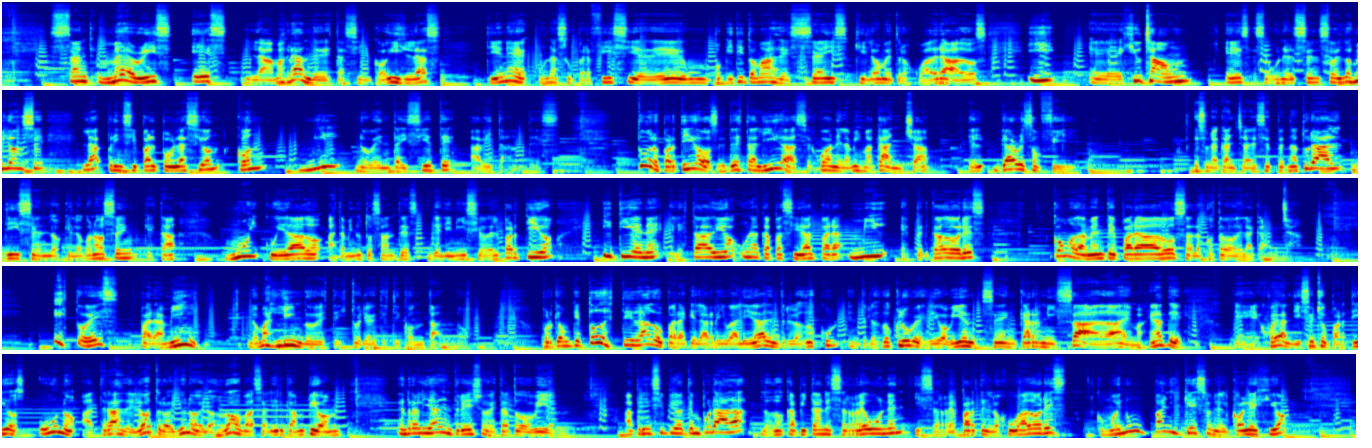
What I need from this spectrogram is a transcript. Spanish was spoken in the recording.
St. Mary's es la más grande de estas cinco islas, tiene una superficie de un poquitito más de 6 kilómetros cuadrados y eh, Town es, según el censo del 2011, la principal población con 1.097 habitantes. Todos los partidos de esta liga se juegan en la misma cancha, el Garrison Field. Es una cancha de césped natural, dicen los que lo conocen, que está muy cuidado hasta minutos antes del inicio del partido y tiene el estadio una capacidad para mil espectadores cómodamente parados a los costados de la cancha. Esto es, para mí, lo más lindo de esta historia que te estoy contando. Porque aunque todo esté dado para que la rivalidad entre los dos, clubes, digo bien, sea encarnizada, imagínate eh, juegan 18 partidos uno atrás del otro y uno de los dos va a salir campeón, en realidad entre ellos está todo bien. A principio de temporada, los dos capitanes se reúnen y se reparten los jugadores como en un pan y queso en el colegio,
